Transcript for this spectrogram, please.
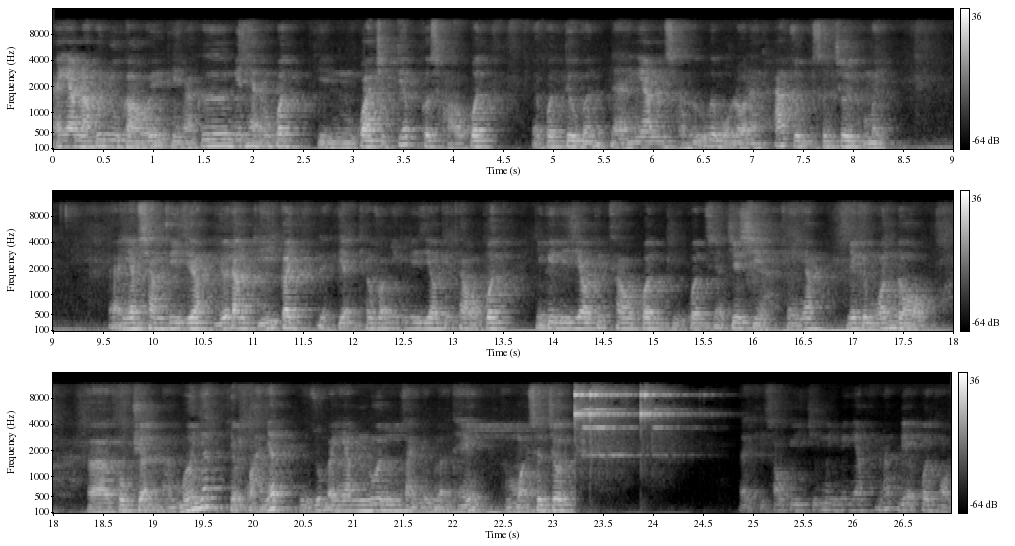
anh em nào có nhu cầu ấy thì là cứ liên hệ với quân. Thì qua trực tiếp cơ sở của quân để quân tư vấn để anh em sở hữu cái bộ đồ này áp dụng sân chơi của mình. Để anh em xem video nhớ đăng ký kênh để tiện theo dõi những video tiếp theo của quân những cái video tiếp theo quân thì quân sẽ chia sẻ cho anh em những cái món đồ uh, câu chuyện mới nhất hiệu quả nhất để giúp anh em luôn giành được lợi thế ở mọi sân chơi. Đấy, thì sau khi chứng minh với anh em nắp đĩa quân hồi,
